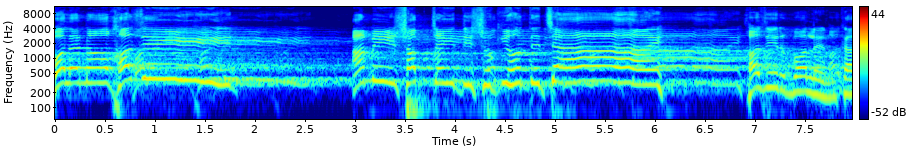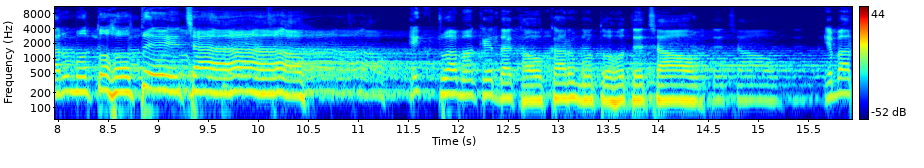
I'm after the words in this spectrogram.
বলেন খজির আমি সবচাইতে সুখী হতে চাই। হাজির বলেন, কার মতো হতে চাও? একটু আমাকে দেখাও, কার মতো হতে চাও? এবার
